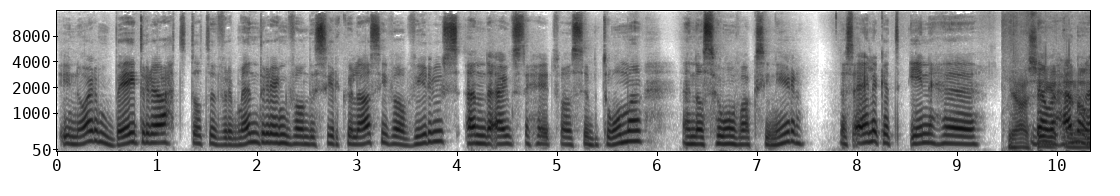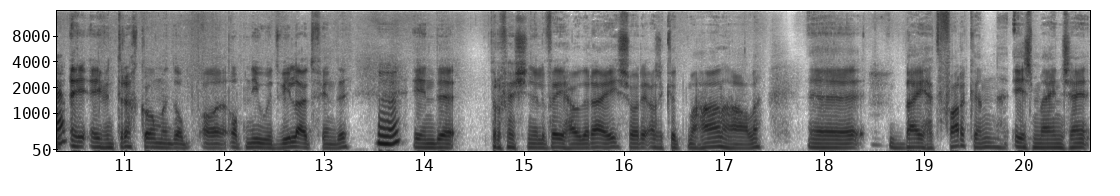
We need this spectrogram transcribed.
enorm bijdraagt tot de vermindering van de circulatie van virus en de ernstigheid van symptomen. En dat is gewoon vaccineren. Dat is eigenlijk het enige ja, dat we hebben. En dan e- even terugkomend op uh, opnieuw het wiel uitvinden. Mm In de professionele veehouderij, sorry als ik het mag aanhalen. Uh, bij het varken is mijn, zijn,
